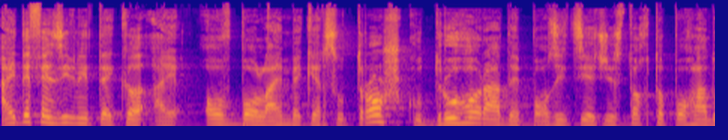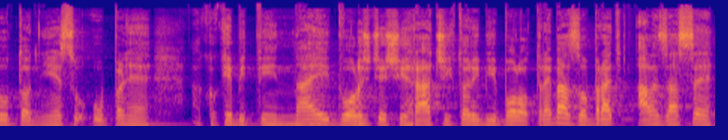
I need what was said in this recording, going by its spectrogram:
aj defenzívny tackle, aj off-ball linebacker sú trošku druhoradé pozície, čiže z tohto pohľadu to nie sú úplne ako keby tí najdôležitejší hráči, ktorí by bolo treba zobrať, ale zase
